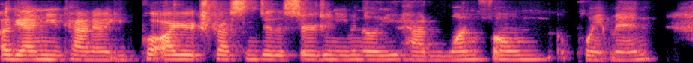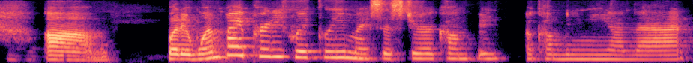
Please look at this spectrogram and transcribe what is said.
again you kind of you put all your trust into the surgeon even though you had one phone appointment. Mm-hmm. um, but it went by pretty quickly. My sister accompanied, accompanied me on that.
